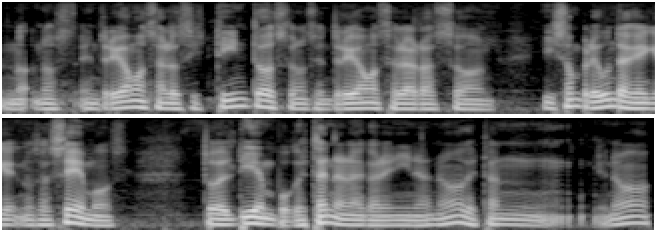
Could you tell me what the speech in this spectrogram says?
nos entregamos a los instintos o nos entregamos a la razón. Y son preguntas que nos hacemos todo el tiempo, que están en Ana Karenina, ¿no? Que están, ¿no?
